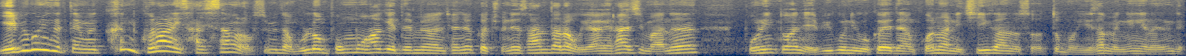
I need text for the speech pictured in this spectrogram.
예비군이기 때문에 큰 권한이 사실상은 없습니다. 물론 복무하게 되면 현역과 준해서 한다라고 이야기를 하지만은 본인 또한 예비군이고 그에 대한 권한이 지휘관으로서 어떤 뭐 예산 명령이나 이런 게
